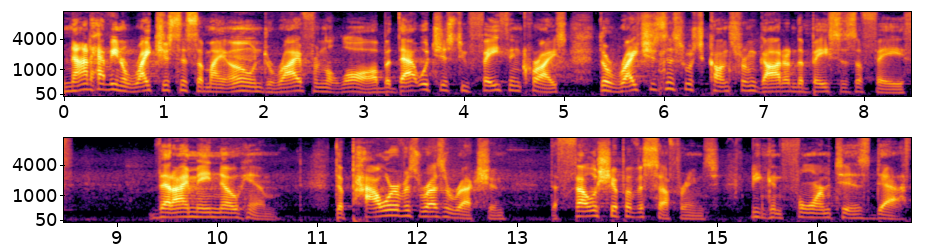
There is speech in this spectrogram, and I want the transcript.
not having a righteousness of my own derived from the law, but that which is through faith in Christ, the righteousness which comes from God on the basis of faith, that I may know him, the power of his resurrection, the fellowship of his sufferings, being conformed to his death.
